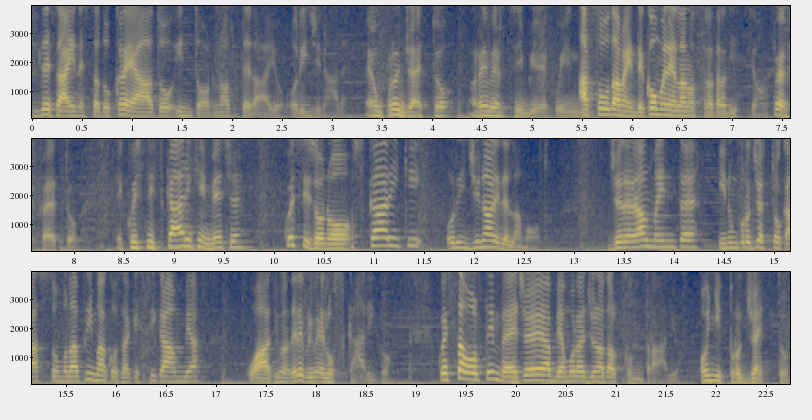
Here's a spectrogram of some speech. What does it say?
il design è stato creato intorno al telaio originale. È un progetto reversibile quindi. Assolutamente, come nella nostra tradizione. Perfetto. E questi scarichi invece? Questi sono scarichi originali della moto. Generalmente in un progetto custom la prima cosa che si cambia, quasi una delle prime, è lo scarico. Questa volta invece abbiamo ragionato al contrario. Ogni progetto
